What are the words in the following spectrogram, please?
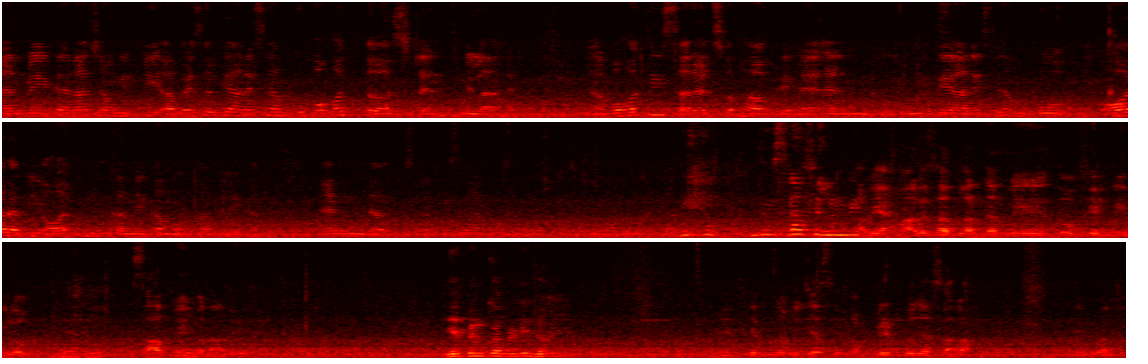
एंड मैं कहना चाहूँगी कि अभय सर के आने से हमको बहुत स्ट्रेंथ मिला है। बहुत ही सरल स्वभाव के हैं। एंड उनके आने से हमको और अभी और फ़िल्म करने का मौका मिलेगा। एंड दूसरा फ़िल्म भी। अभी हमारे साथ लंदन में दो फिल्मी लोग साथ में ही बना रहे हैं। ये फ़िल्म कब रिलीज़ हो रही है ये फ़िल्म अभी जैसे कंप्लीट हो जाए सारा एक बार।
